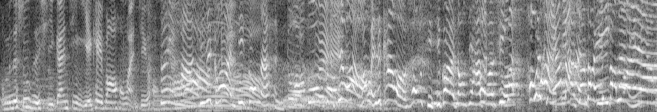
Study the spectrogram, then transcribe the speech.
我们的梳子洗干净也可以放到烘碗机烘。对嘛？其实烘碗机功能很多。好多。可是我老公每次看我烘奇奇怪的东西，他都会说：为什么要把这东西放在里面烘？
